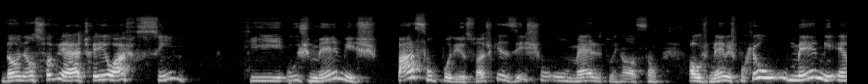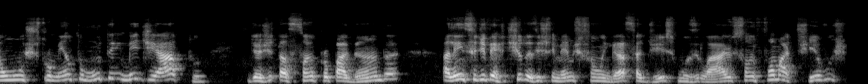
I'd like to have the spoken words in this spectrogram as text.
da União Soviética. E eu acho sim que os memes passam por isso. Acho que existe um, mérito em relação aos memes, porque o, meme é um instrumento muito imediato de agitação e propaganda. Além de ser divertido, existem memes que são engraçadíssimos, hilários, são informativos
